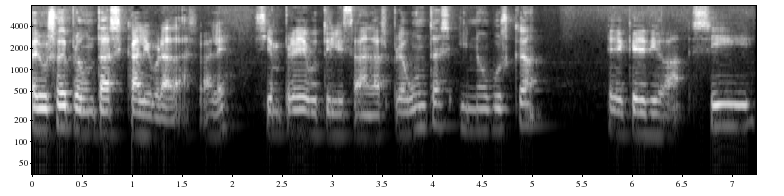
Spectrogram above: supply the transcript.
El uso de preguntas calibradas, ¿vale? Siempre utiliza las preguntas y no busca eh, que diga sí,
